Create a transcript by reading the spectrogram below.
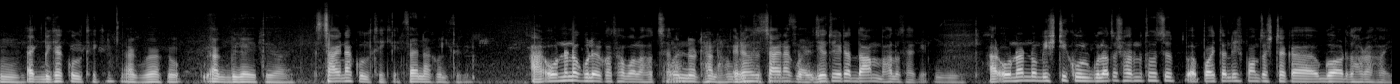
হুম। এক বিঘা কুল থেকে? এক বিঘা এক বিঘাইতে হবে। চায়না কুল থেকে? চাইনা কুল থেকে। আর অন্যান্য কুলের কথা বলা হচ্ছে না। অন্য ঠান্ডা এটা হচ্ছে চায়না কুল যেহেতু এটার দাম ভালো থাকে। আর অন্যান্য মিষ্টি কুলগুলো তো সাধারণত হচ্ছে পঁয়তাল্লিশ পঞ্চাশ টাকা গড় ধরা হ্যাঁ।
